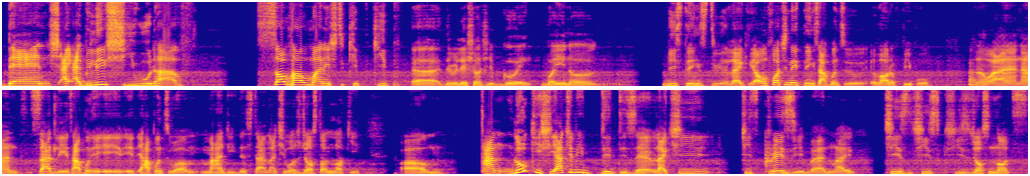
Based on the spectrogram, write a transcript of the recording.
then I, I believe she would have somehow managed to keep keep uh, the relationship going but you know these things do like unfortunate things happen to a lot of people I know, and, and sadly, it happened. It, it, it, happened to um Mandy this time. Like she was just unlucky. Um, and Loki, she actually did deserve. Like she, she's crazy, man. Like she's she's she's just nuts.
